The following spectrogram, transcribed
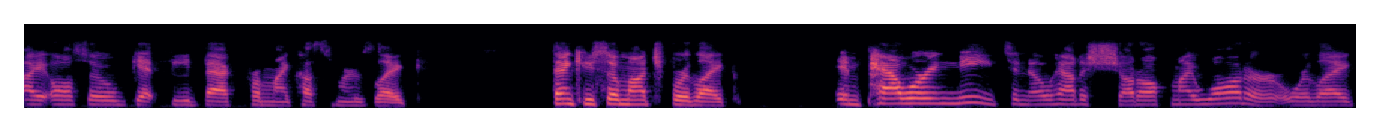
i also get feedback from my customers like thank you so much for like empowering me to know how to shut off my water or like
